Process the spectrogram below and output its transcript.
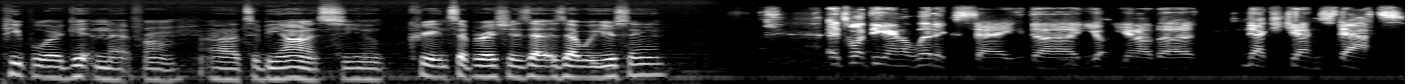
people are getting that from. Uh, to be honest, you know, creating separation is that is that what you're saying? It's what the analytics say. The you, you know the next gen stats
